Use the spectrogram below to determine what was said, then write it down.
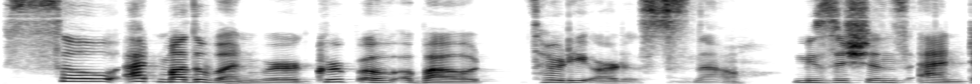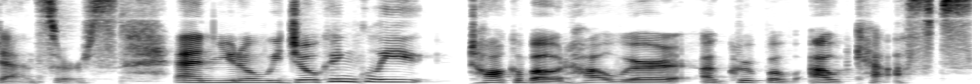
So at Madhuban, we're a group of about 30 artists now, musicians and dancers. And, you know, we jokingly talk about how we're a group of outcasts.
